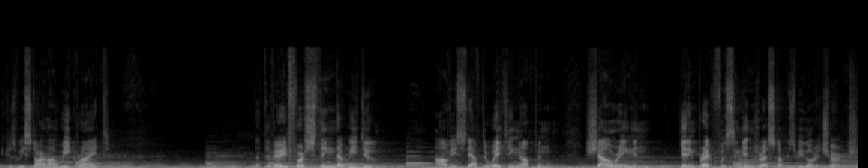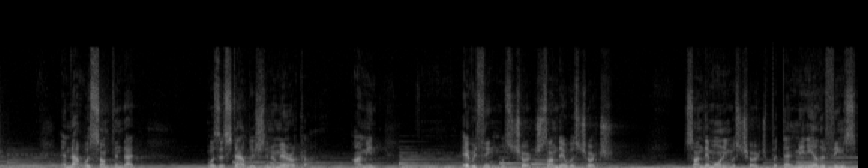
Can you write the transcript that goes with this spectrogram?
Because we start our week right. That the very first thing that we do, obviously after waking up and showering and getting breakfast and getting dressed up, is we go to church. And that was something that was established in America. I mean, everything was church. Sunday was church. Sunday morning was church. But then many other things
